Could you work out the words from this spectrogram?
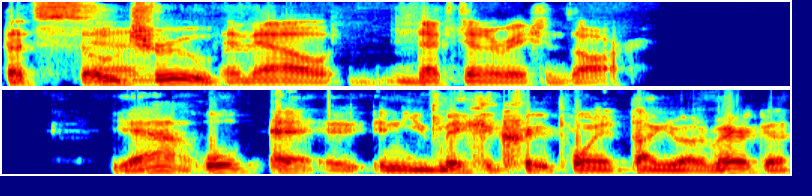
that's so And- true and now next generations are. Yeah, well, and you make a great point talking about America,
